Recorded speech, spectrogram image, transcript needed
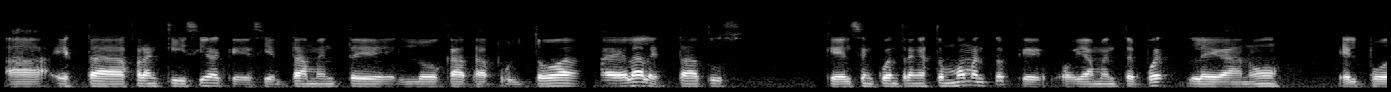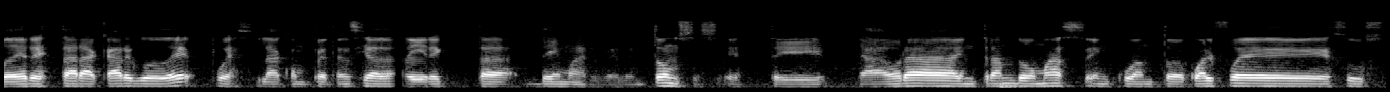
a esta franquicia que ciertamente lo catapultó a él al estatus que él se encuentra en estos momentos, que obviamente pues le ganó el poder estar a cargo de pues la competencia directa de Marvel. Entonces, este ahora entrando más en cuanto a cuál fue sus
